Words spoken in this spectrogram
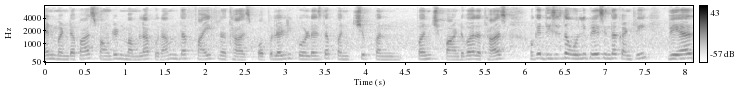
and mandapas founded in Mamlapuram. The five rathas, popularly called as the Panch, Pan, Panch Pandava rathas. Okay, this is the only place in the country where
